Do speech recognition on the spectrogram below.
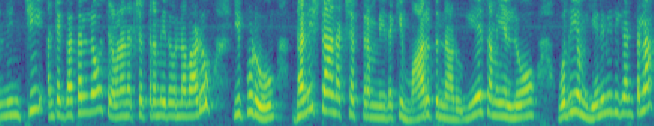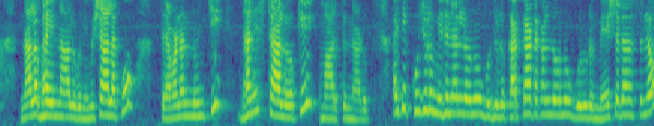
నుంచి అంటే గతంలో శ్రవణ నక్షత్రం మీద ఉన్నవాడు ఇప్పుడు ధనిష్ట నక్షత్రం మీదకి మారుతున్నాడు. ఏ సమయంలో? ఉదయం ఎనిమిది గంటల నలభై నాలుగు నిమిషాలకు శ్రవణం నుంచి ధనిష్టాలోకి మారుతున్నాడు. అయితే కుజుడు మిథునంలోను బుధుడు కర్కాటకంలోను గురుడు మేషరాశిలో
